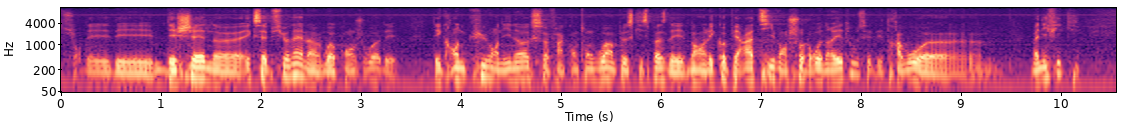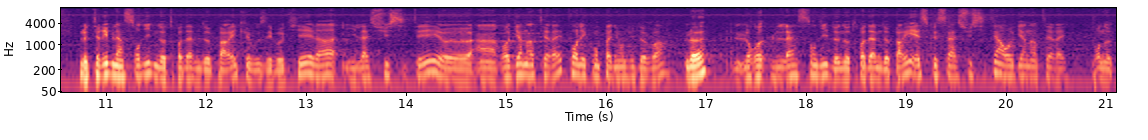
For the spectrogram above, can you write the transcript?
sur des, des- des chaînes exceptionnelles. hein. Moi, quand je vois des, des grandes cuves en inox, enfin quand on voit un peu ce qui se passe dans les coopératives en chaudronnerie et tout, c'est des travaux euh, magnifiques. Le terrible incendie de Notre-Dame de Paris que vous évoquiez là, il a suscité euh, un regain d'intérêt pour les compagnons du devoir? Le? L'incendie de Notre-Dame de Paris, est-ce que ça a suscité un regain d'intérêt pour, notre,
